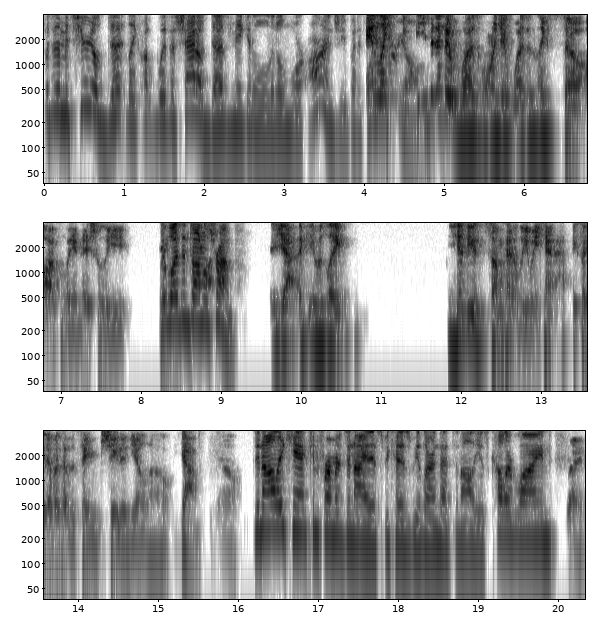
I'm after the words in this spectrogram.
but the material do, like uh, with a shadow does make it a little more orangey, but it's and like even if it was orange, it wasn't like so awfully initially. it wasn't Donald Trump. Yeah, like it was like you have to use some kind of leeway. You can't expect everyone to have the same shade of yellow. Yeah. You know? Denali can't confirm or deny this because we learned that Denali is colorblind. Right.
